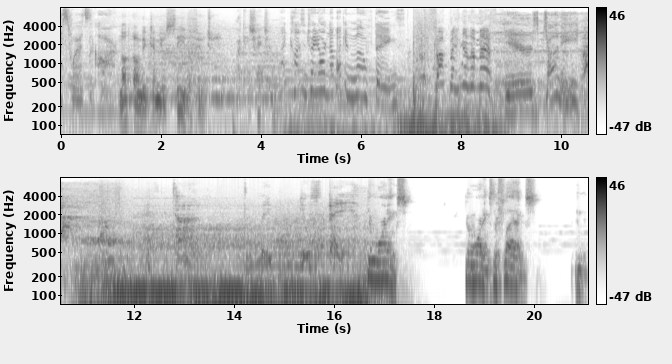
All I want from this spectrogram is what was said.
It's that car. I swear it's the car. Not only can you see the future, I can change it. I concentrate hard enough, I can move things. Something in the mist! Here's Johnny! It's time to make your stand. They're warnings. They're warnings. They're flags. And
